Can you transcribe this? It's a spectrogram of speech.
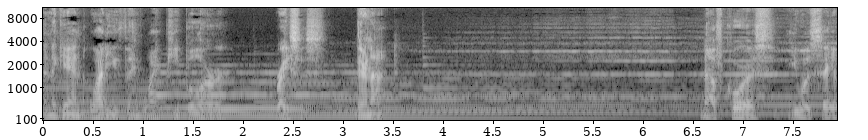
And again, why do you think white people are racist. They're not. Now, of course, you would say,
